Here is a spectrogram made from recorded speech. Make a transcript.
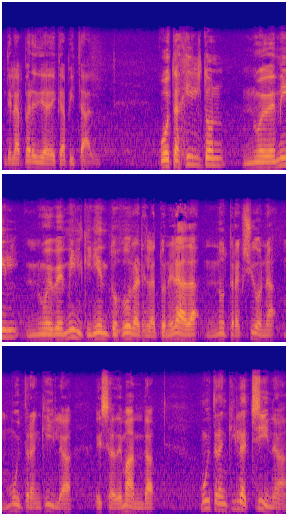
de la pérdida de capital. Cuota Hilton, 9.000, 9.500 dólares la tonelada, no tracciona, muy tranquila esa demanda. Muy tranquila China,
